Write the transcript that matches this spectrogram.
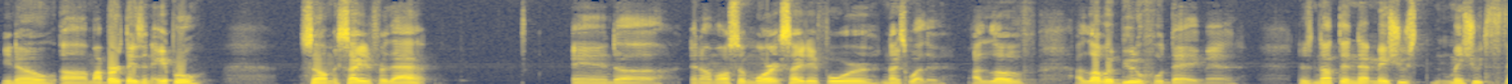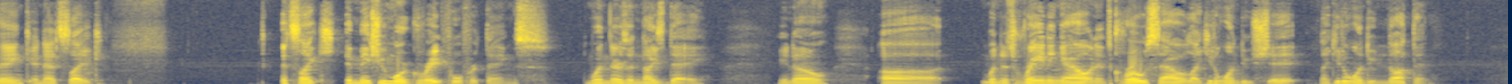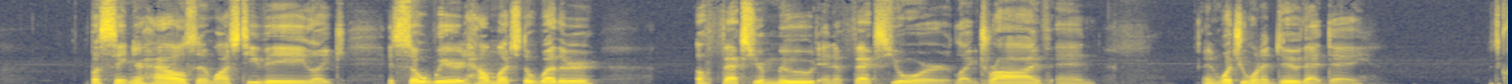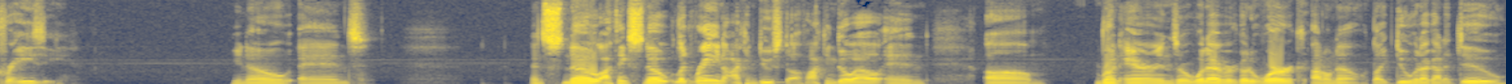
You know, uh, my birthday's in April, so I'm excited for that. And uh, and I'm also more excited for nice weather. I love I love a beautiful day, man. There's nothing that makes you makes you think, and that's like it's like it makes you more grateful for things when there's a nice day. You know, uh, when it's raining out and it's gross out, like you don't want to do shit. Like you don't want to do nothing. But sit in your house and watch TV, like it's so weird how much the weather affects your mood and affects your like drive and and what you want to do that day. It's crazy. You know, and and snow, I think snow like rain, I can do stuff. I can go out and um, run errands or whatever, go to work. I don't know. Like, do what I got to do.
